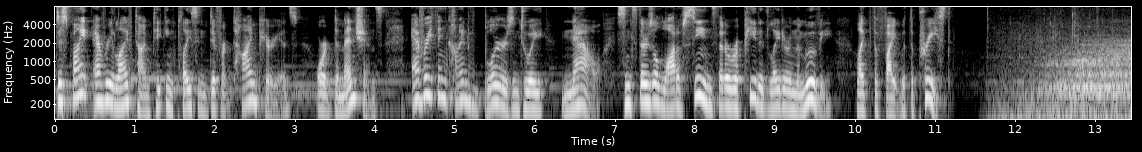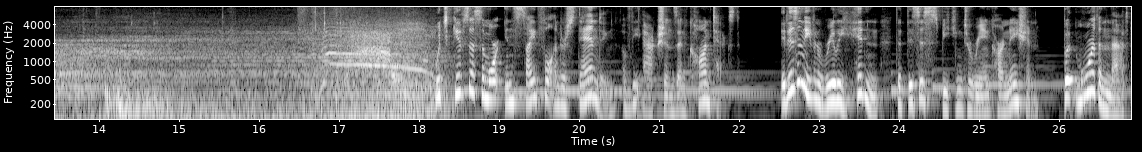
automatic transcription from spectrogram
Despite every lifetime taking place in different time periods or dimensions, everything kind of blurs into a now, since there's a lot of scenes that are repeated later in the movie, like the fight with the priest. Which gives us a more insightful understanding of the actions and context. It isn't even really hidden that this is speaking to reincarnation, but more than that,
